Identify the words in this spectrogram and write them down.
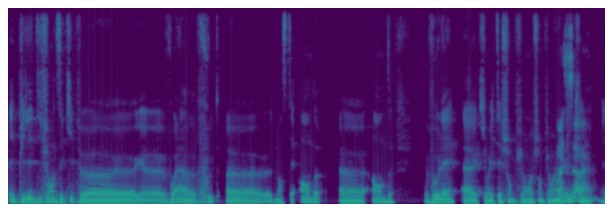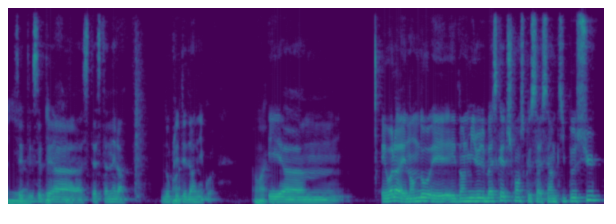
et puis les différentes équipes, voilà, foot, non, c'était hand, hand, volet, qui ont été champions, champions. Ouais, c'est ça, C'était cette année-là, donc l'été dernier, quoi. Ouais. Et, et voilà, et Nando, et, et, dans le milieu du basket, je pense que ça s'est un petit peu su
